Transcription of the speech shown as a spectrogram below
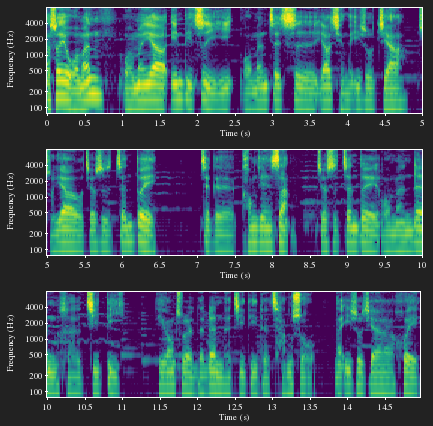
那所以我们我们要因地制宜。我们这次邀请的艺术家，主要就是针对这个空间上，就是针对我们任何基地。提供出来的任何基地的场所，那艺术家会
